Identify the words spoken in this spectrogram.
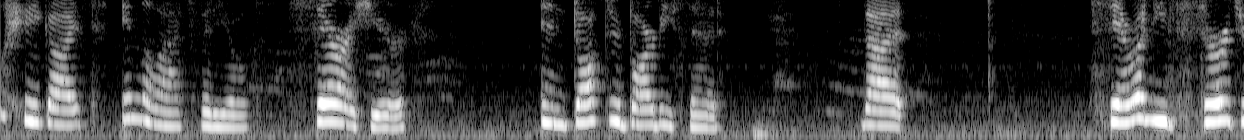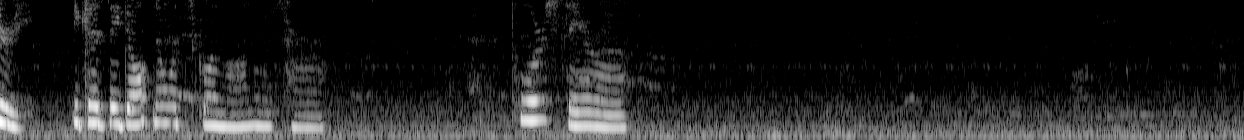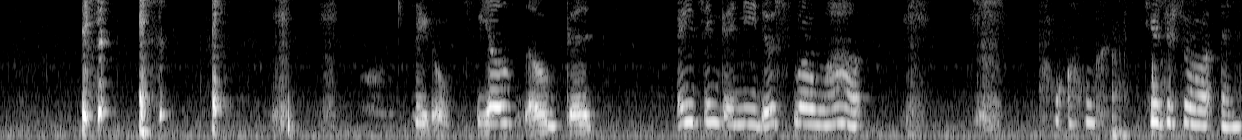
Oh, hey guys, in the last video, Sarah here and Dr. Barbie said that Sarah needs surgery because they don't know what's going on with her. Poor Sarah. I don't feel so good. I think I need to throw up. Oh, oh. Here's your throw up then.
